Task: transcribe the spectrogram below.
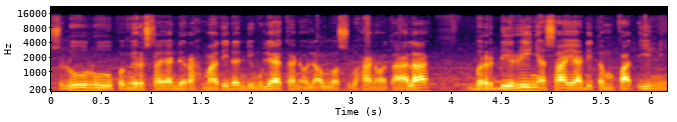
seluruh pemirsa yang dirahmati dan dimuliakan oleh Allah Subhanahu wa taala, berdirinya saya di tempat ini,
